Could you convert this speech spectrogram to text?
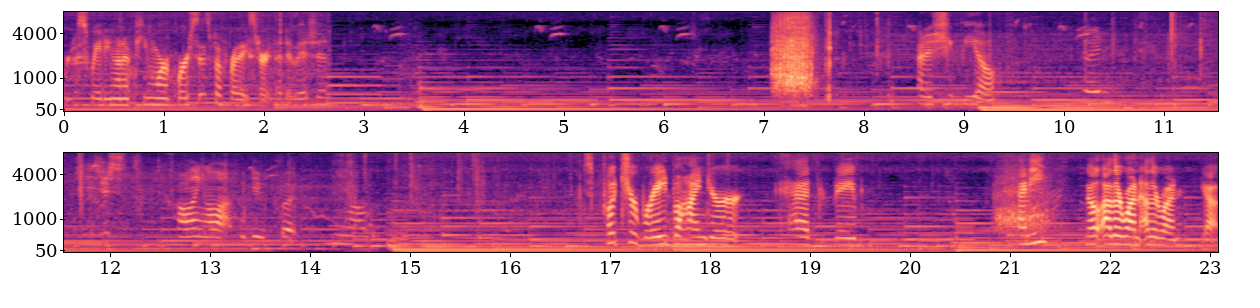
We're just waiting on a few more horses before they start the division. How does she feel? Good. She's just calling a lot for Duke, but well, Just put your braid behind your head, babe. Honey? No, other one, other one. Yeah.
